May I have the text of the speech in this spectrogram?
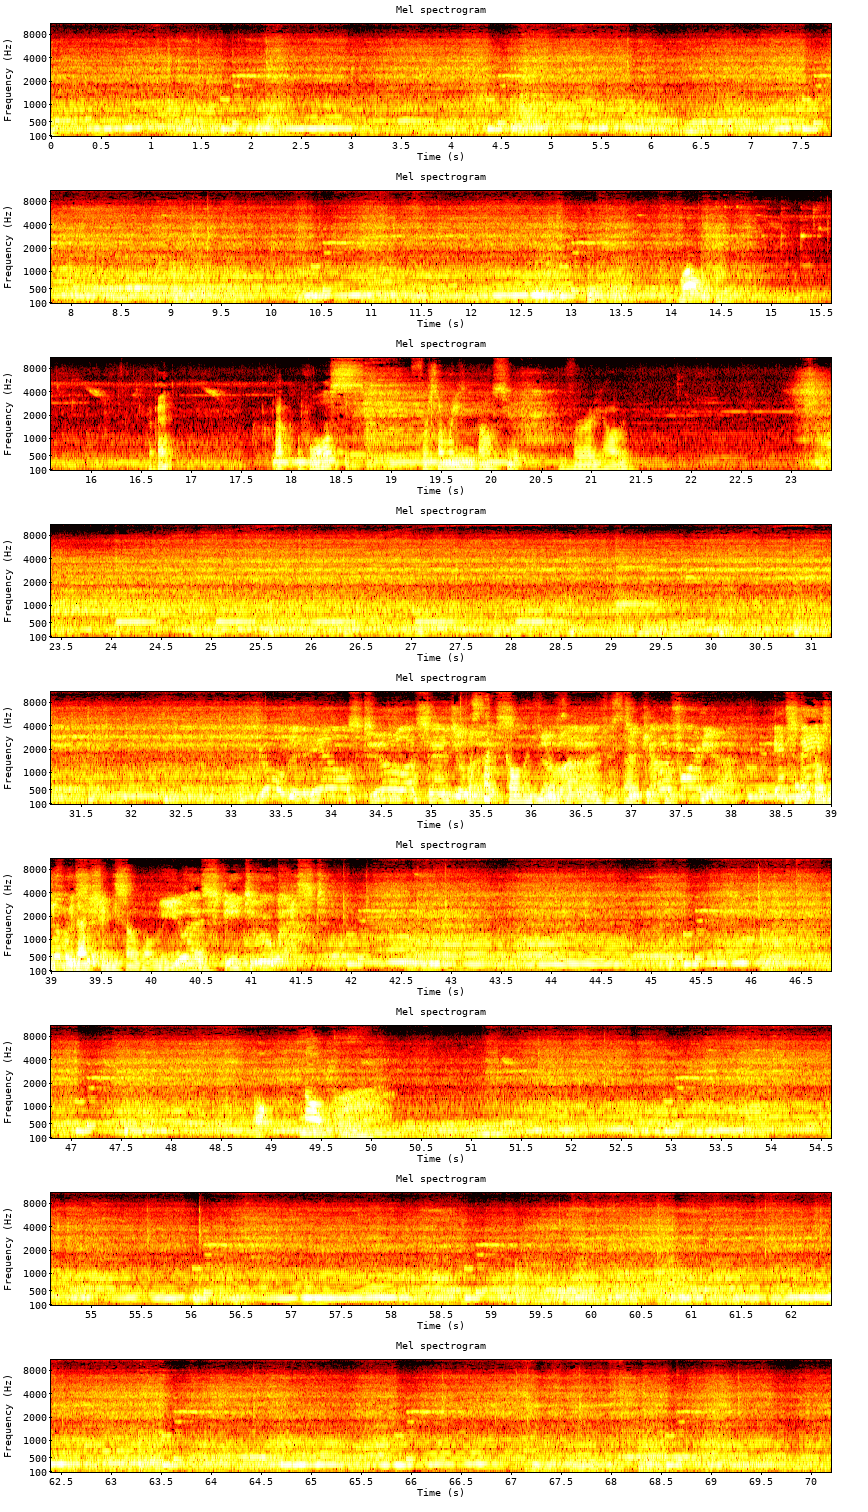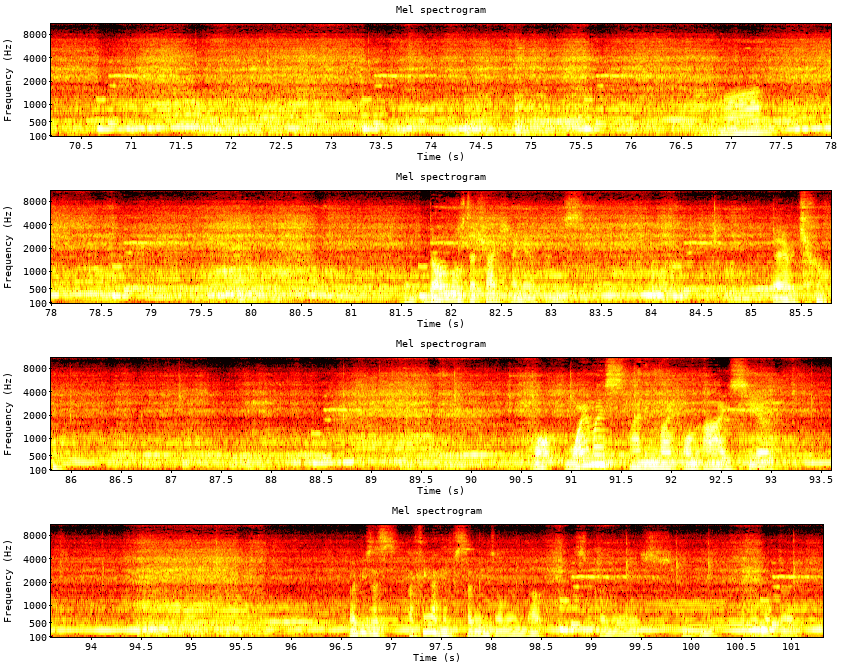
Golden Nevada uh, just, uh, to California. It's I stage it number would actually be from Golden Hills, U.S. Speed Tour West. Oh, no. Okay, Don't lose the traction again, please. There we go. Well, why am I sliding like on ice here? Maybe just I think I have settings on and that's probably something like that.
